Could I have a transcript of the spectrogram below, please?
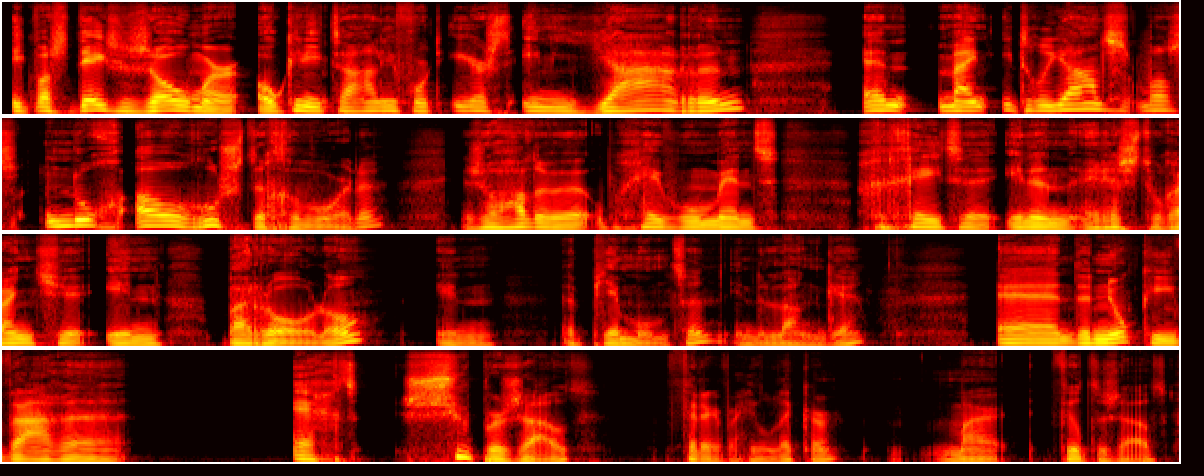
ik was deze zomer ook in Italië voor het eerst in jaren. En mijn Italiaans was nogal roestig geworden. Zo hadden we op een gegeven moment gegeten in een restaurantje in Barolo, in eh, Piemonte, in de Langhe. En de gnocchi waren echt super zout. Verder wel heel lekker, maar veel te zout.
